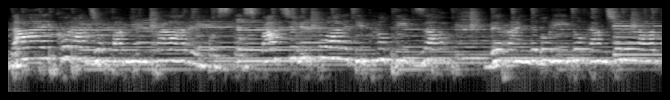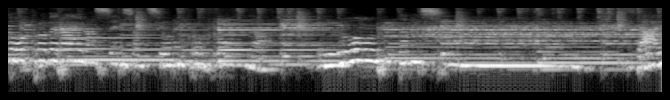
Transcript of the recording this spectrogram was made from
Dai coraggio, fammi entrare questo spazio virtuale, ti ipnotizza, verrà indebolito, cancellato, proverai una sensazione profonda e lontanissima. Dai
